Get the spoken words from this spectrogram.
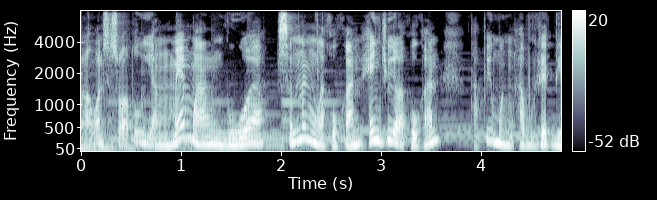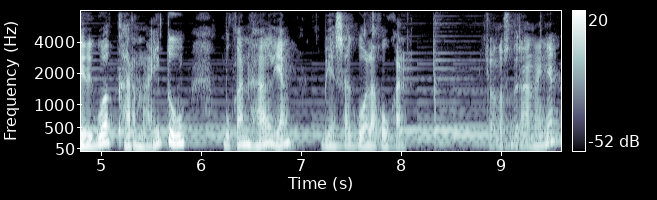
Melakukan sesuatu yang memang gue senang lakukan enjoy lakukan tapi mengupgrade diri gue karena itu bukan hal yang biasa gue lakukan. Contoh sederhananya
